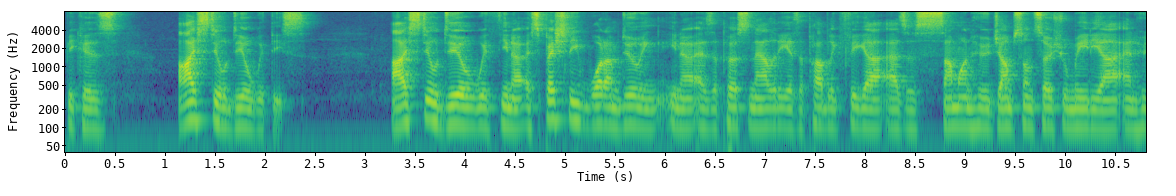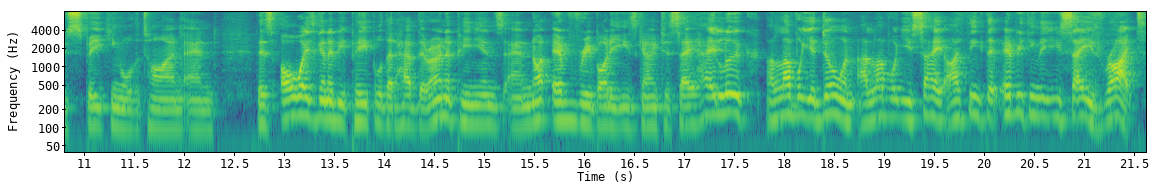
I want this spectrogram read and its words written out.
because I still deal with this. I still deal with, you know, especially what I'm doing, you know, as a personality, as a public figure, as a, someone who jumps on social media and who's speaking all the time. And there's always going to be people that have their own opinions, and not everybody is going to say, Hey, Luke, I love what you're doing. I love what you say. I think that everything that you say is right.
